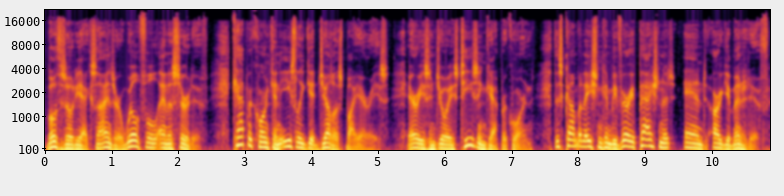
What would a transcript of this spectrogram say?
Both zodiac signs are willful and assertive. Capricorn can easily get jealous by Aries. Aries enjoys teasing Capricorn. This combination can be very passionate and argumentative.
